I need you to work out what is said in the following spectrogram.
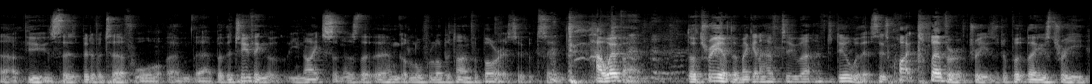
uh, views. There's a bit of a turf war um, there. But the two things that unites them is that they haven't got an awful lot of time for Boris, it would seem. However, the three of them are going to have to uh, have to deal with it. So it's quite clever of Theresa to put those three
